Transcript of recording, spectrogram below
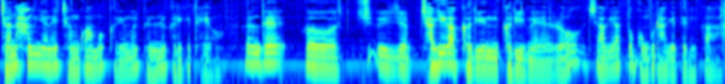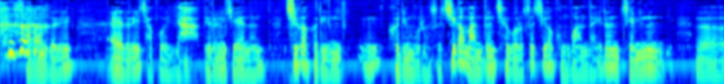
전 학년의 전 과목 그림을 변을 그리게 돼요. 그런데 그 이제 자기가 그린 그림으로 자기가 또 공부를 하게 되니까 사람들이 애들이 자꾸 야 쟤는 지가 그린 응? 그림으로서 지가 만든 책으로서 지가 공부한다 이런 재미있는 어,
